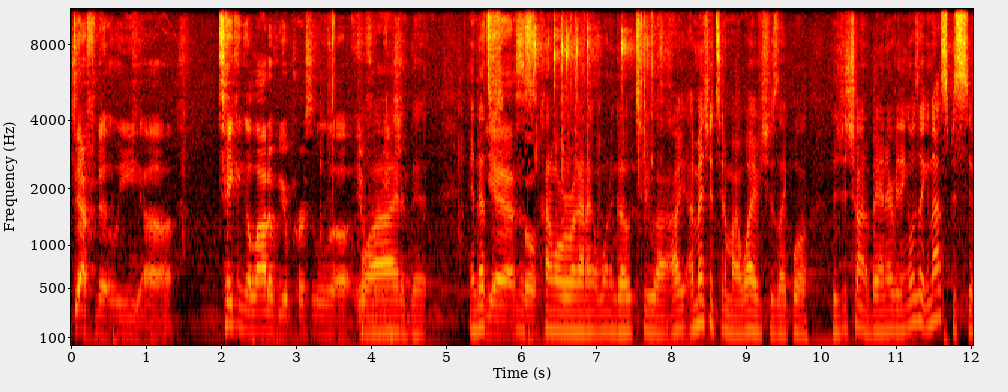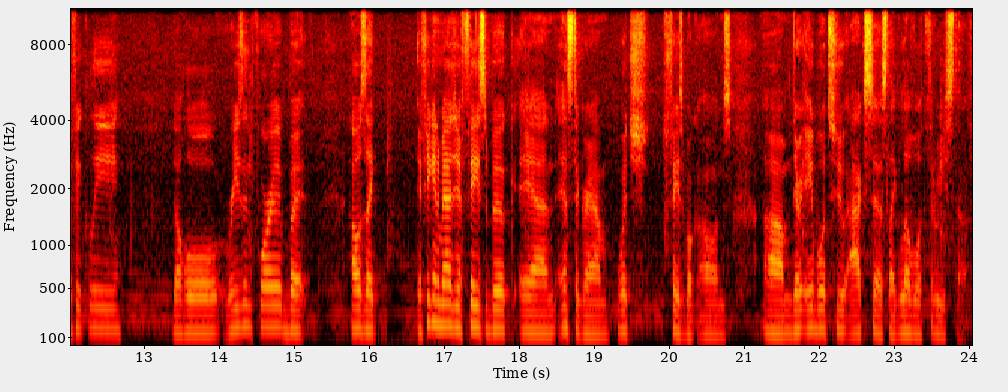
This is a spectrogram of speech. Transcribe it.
definitely uh, taking a lot of your personal uh, information quite a bit. And that's, Yeah, that's so- kind of where we're gonna want to go to. Uh, I, I mentioned to my wife, she's like, "Well, they're just trying to ban everything." It was like not specifically the whole reason for it, but I was like, if you can imagine Facebook and Instagram, which Facebook owns, um, they're able to access like level three stuff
